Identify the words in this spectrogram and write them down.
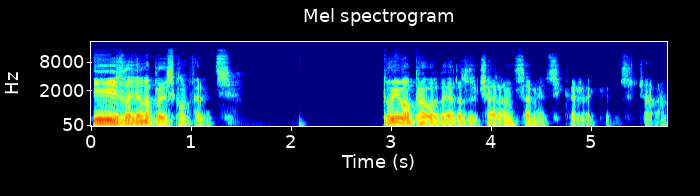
И излага на пресконференција. Тој има право да е разочаран, самиот си каже дека е разочаран.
